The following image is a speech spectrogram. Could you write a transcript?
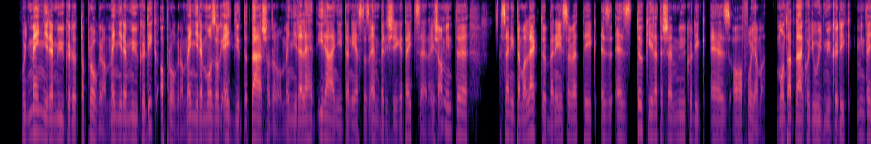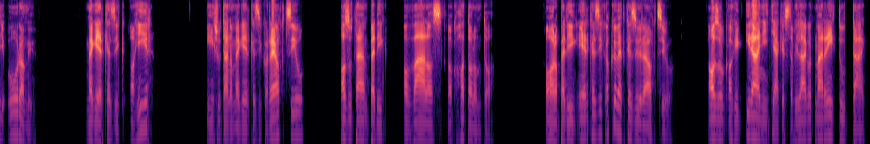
hogy mennyire működött a program, mennyire működik a program, mennyire mozog együtt a társadalom, mennyire lehet irányítani ezt az emberiséget egyszerre. És amint szerintem a legtöbben észrevették, ez, ez tökéletesen működik ez a folyamat. Mondhatnánk, hogy úgy működik, mint egy óramű. Megérkezik a hír, és utána megérkezik a reakció, azután pedig a válasz a hatalomtól. Arra pedig érkezik a következő reakció. Azok, akik irányítják ezt a világot, már rég tudták,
